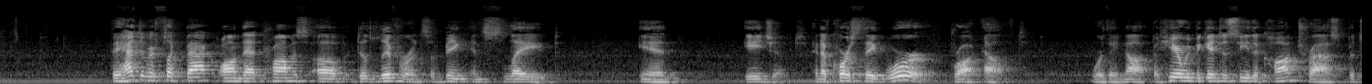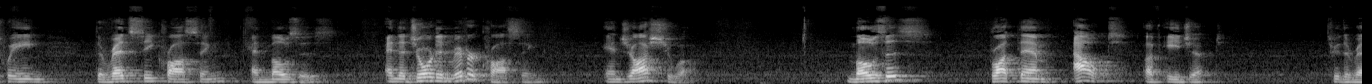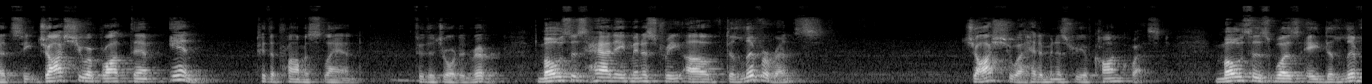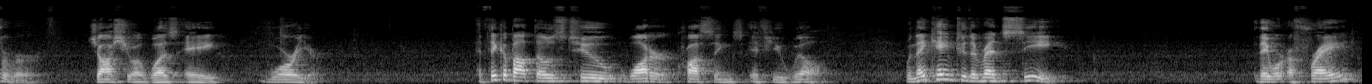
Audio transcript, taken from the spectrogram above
They had to reflect back on that promise of deliverance, of being enslaved in Egypt. And of course, they were brought out, were they not? But here we begin to see the contrast between the Red Sea crossing and Moses and the Jordan River crossing and Joshua. Moses brought them out of Egypt through the Red Sea. Joshua brought them in to the promised land through the Jordan River. Moses had a ministry of deliverance Joshua had a ministry of conquest. Moses was a deliverer, Joshua was a warrior. And think about those two water crossings, if you will. When they came to the Red Sea, they were afraid,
